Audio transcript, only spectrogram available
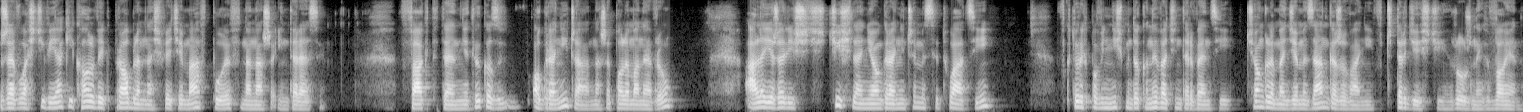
że właściwie jakikolwiek problem na świecie ma wpływ na nasze interesy. Fakt ten nie tylko ogranicza nasze pole manewru, ale jeżeli ściśle nie ograniczymy sytuacji, w których powinniśmy dokonywać interwencji, ciągle będziemy zaangażowani w 40 różnych wojen.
